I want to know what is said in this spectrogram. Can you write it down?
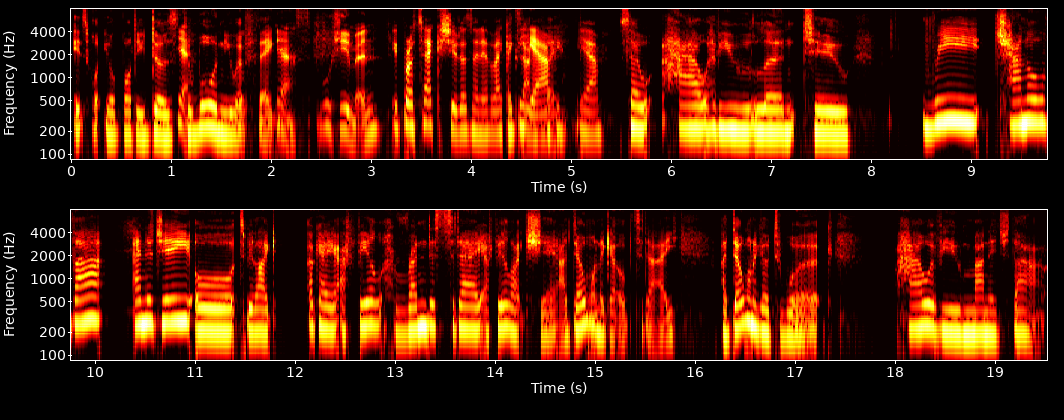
it's what your body does Yeah. to warn you of things. Yeah, well, human. it protects you, doesn't it? Like Exactly. yeah, yeah. So, how have you learned to re-channel that energy, or to be like, okay, I feel horrendous today. I feel like shit. I don't want to get up today. I don't want to go to work. How have you managed that?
